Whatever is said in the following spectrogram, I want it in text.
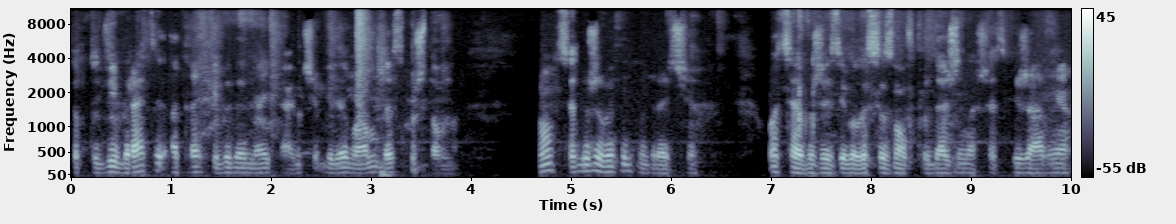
Тобто дві берете, а третій буде найтанче, буде вам безкоштовно. Ну, це дуже вигідно, до речі. Оце вже з'явилося знов в продажі наша спіжарня.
